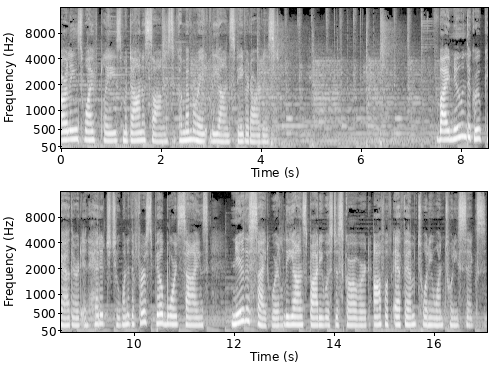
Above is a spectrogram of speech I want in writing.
Arlene's wife plays Madonna songs to commemorate Leon's favorite artist. By noon, the group gathered and headed to one of the first billboard signs near the site where Leon's body was discovered off of FM 2126.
